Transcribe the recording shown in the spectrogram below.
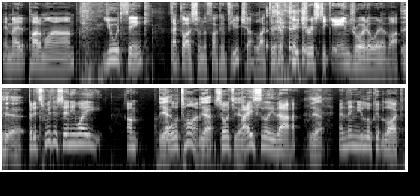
and made it part of my arm, you would think that guy's from the fucking future. Like that's a futuristic android or whatever. Yeah. But it's with us anyway. Um, Yeah, all the time. yeah, So it's yeah. basically that. Yeah. And then you look at like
